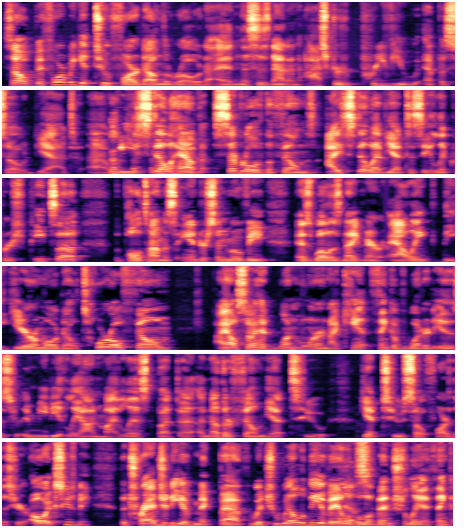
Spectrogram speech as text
So before we get too far down the road, and this is not an Oscar preview episode yet, uh, we still have several of the films. I still have yet to see: Licorice Pizza, the Paul Thomas Anderson movie, as well as Nightmare Alley, the Guillermo del Toro film. I also had one more, and I can't think of what it is immediately on my list, but uh, another film yet to get to so far this year. Oh, excuse me, The Tragedy of Macbeth, which will be available yes. eventually. I think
